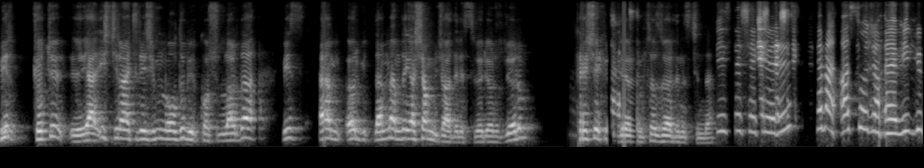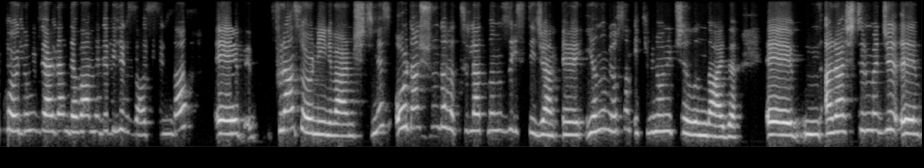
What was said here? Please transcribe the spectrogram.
bir kötü e, yani iş cinayeti rejiminin olduğu bir koşullarda biz hem örgütlenme hem de yaşam mücadelesi veriyoruz diyorum. Teşekkür evet. ediyorum söz verdiğiniz için de. Biz teşekkür ederiz. Hemen Aslı Hocam e, virgül koyduğumuz yerden devam edebiliriz aslında. E, Fransa örneğini vermiştiniz. Oradan şunu da hatırlatmanızı isteyeceğim. Ee, yanılmıyorsam 2013 yılındaydı. Ee, araştırmacı e,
